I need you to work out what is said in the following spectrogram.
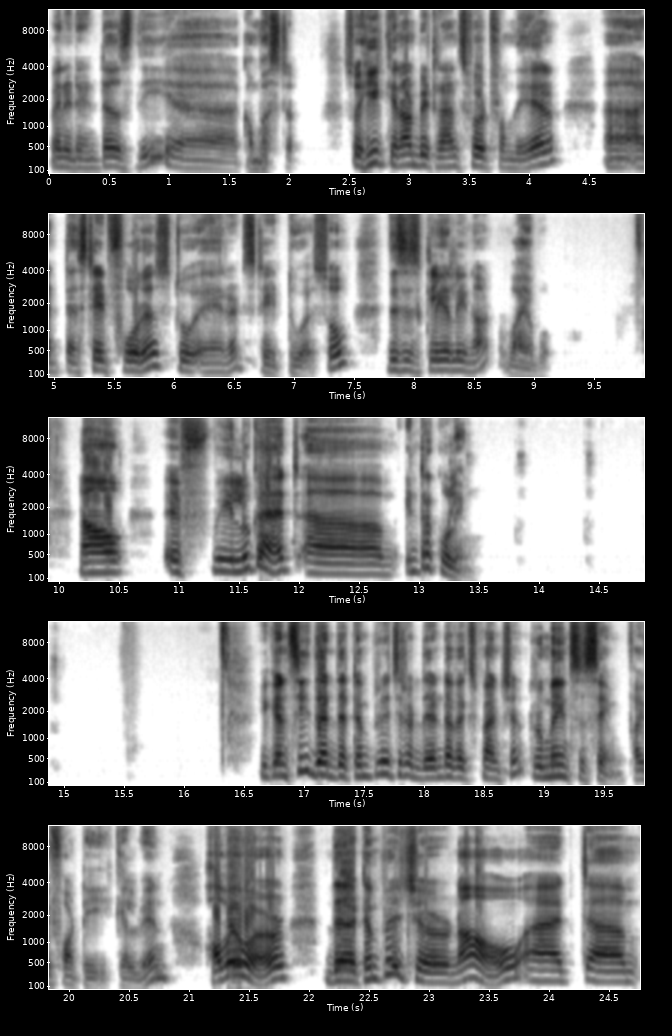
when it enters the uh, combustor. So, heat cannot be transferred from the air uh, at state 4s to air at state 2s. So, this is clearly not viable. Now, if we look at uh, intercooling, you can see that the temperature at the end of expansion remains the same 540 Kelvin. However, the temperature now at um,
